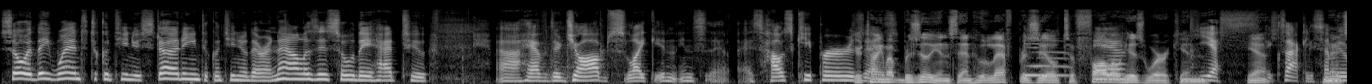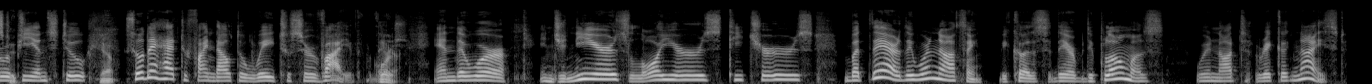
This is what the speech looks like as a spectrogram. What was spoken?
So they went to continue studying, to continue their analysis. So they had to uh, have their jobs like in, in as housekeepers. You're talking as- about Brazilians then who left Brazil to follow yeah. his work in. Yes, Yes. exactly. Some United States. Europeans too. Yep. So they had to find out a way to survive. Of course. And there were engineers, lawyers, teachers, but there they were nothing because their diplomas were not recognized.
